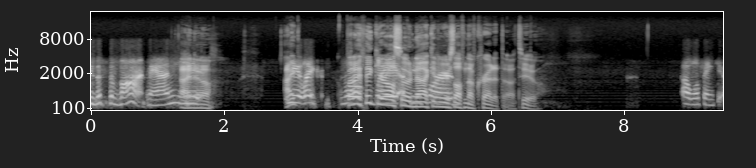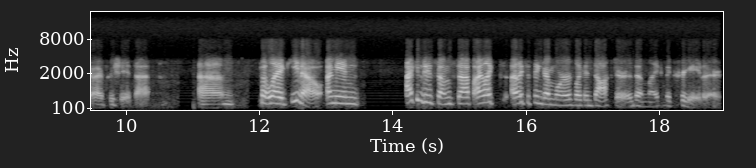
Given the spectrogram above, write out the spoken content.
he's a savant, man. He, I know. He I- like, But I think you're also not giving yourself enough credit though, too. Oh well, thank you. I appreciate that. Um, but like, you know, I mean, I can do some stuff. I like I like to think I'm more of like a doctor than like the creator.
